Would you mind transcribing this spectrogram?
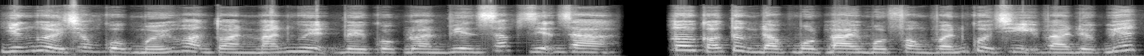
những người trong cuộc mới hoàn toàn mãn nguyện về cuộc đoàn viên sắp diễn ra. Tôi có từng đọc một bài một phỏng vấn của chị và được biết,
